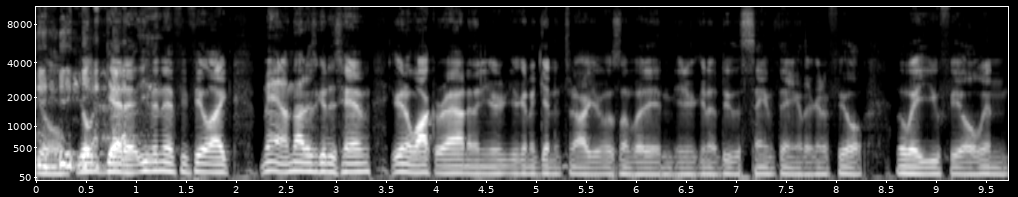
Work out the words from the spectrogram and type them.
you'll you'll yeah. get it. Even if you feel like, man, I'm not as good as him, you're gonna walk around and then you're you're gonna get into an argument with somebody and you're gonna do the same thing, and they're gonna feel the way you feel when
